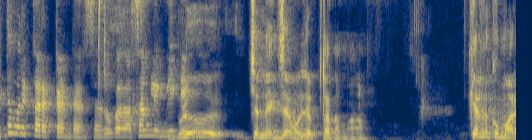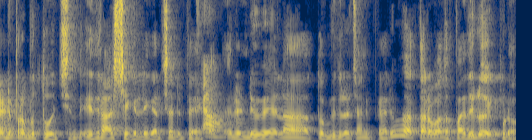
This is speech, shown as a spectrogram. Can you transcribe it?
ఎంతవరకు కరెక్ట్ అంటారు సార్? ఒక అసెంబ్లీ మీటింగ్ చిన్న ఎగ్జాంపుల్ చెప్తానమ్మా. కిరణ్ కుమార్ రెడ్డి ప్రభుత్వం వచ్చింది. ఇది రాజశేఖర రెడ్డి గారు చనిపోయాక. అవును. రెండు వేల తొమ్మిదిలో చనిపోయారు. ఆ తర్వాత పదిలో ఇప్పుడు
